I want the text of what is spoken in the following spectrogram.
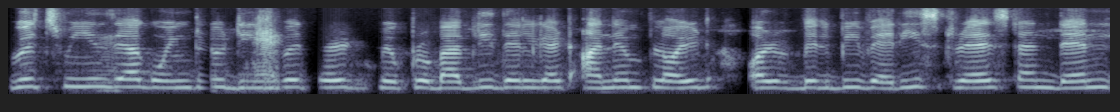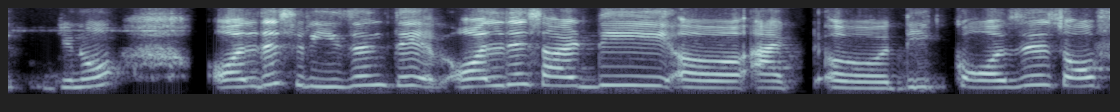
which means they are going to deal with it. Probably they'll get unemployed or will be very stressed. And then you know all these reasons they all these are the uh, act uh, the causes of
